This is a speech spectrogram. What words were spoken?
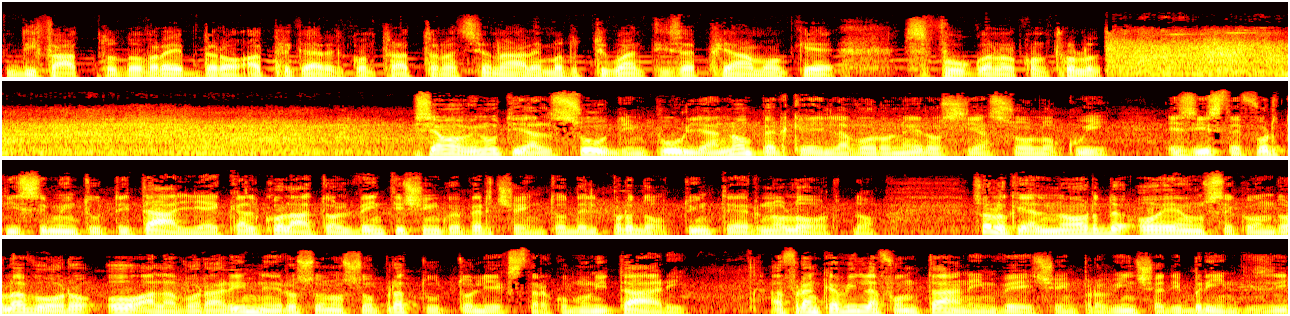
di fatto dovrebbero applicare il contratto nazionale, ma tutti quanti sappiamo che sfuggono al controllo. Siamo venuti al sud, in Puglia, non perché il lavoro nero sia solo qui. Esiste fortissimo in tutta Italia, è calcolato al 25% del prodotto interno lordo. Solo che al nord o è un secondo lavoro o a lavorare in nero sono soprattutto gli extracomunitari. A Francavilla Fontana, invece, in provincia di Brindisi,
